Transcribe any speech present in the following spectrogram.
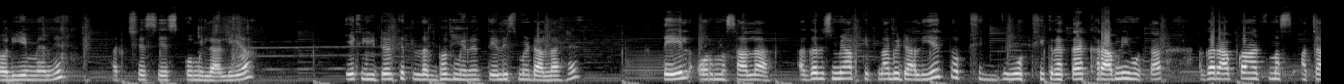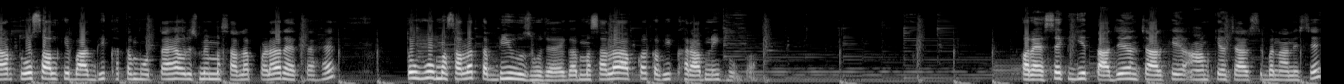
और ये मैंने अच्छे से इसको मिला लिया। एक लीटर के लगभग मैंने तेल इसमें डाला है। तेल और मसाला, अगर इसमें आप कितना भी डालिए तो ठीक, वो ठीक रहता है, ख़राब नहीं होता। अगर आपका अचार दो साल के बाद भी ख़त्म होता है और इसमें मसाला पड़ा रहता है तो वो मसाला तब भी यूज़ हो जाएगा। मसाला आपका कभी ख़राब नहीं होगा। और ऐसे कि ये ताज़े अचार के, आम के अचार से बनाने से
